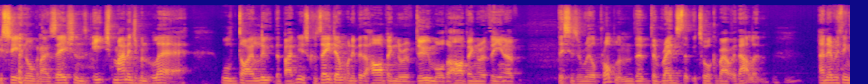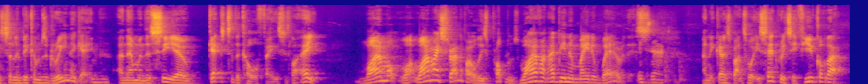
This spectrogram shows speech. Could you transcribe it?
you see it in organizations, each management layer will dilute the bad news because they don't want to be the harbinger of doom or the harbinger of the you know this is a real problem. The the reds that we talk about with Alan. Mm-hmm. And everything suddenly becomes green again. Mm-hmm. And then when the CEO gets to the coal face, it's like, hey, why am I, why, why, am I surrounded by all these problems? Why haven't I been made aware of this? Exactly. And it goes back to what you said, Rita. If you've got that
